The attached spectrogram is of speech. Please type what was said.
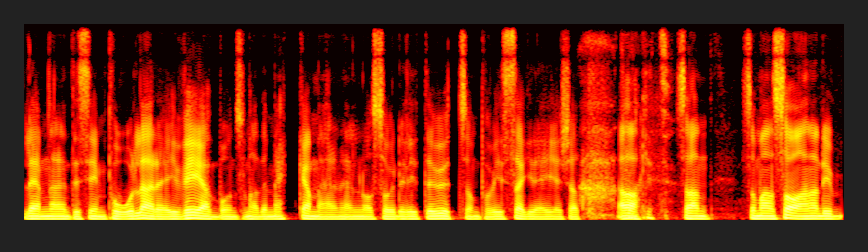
lämnat den till sin polare i vedbon som hade meckat med den eller något, såg det lite ut som på vissa grejer. Så, att, ja, tråkigt. så han, som han sa, han hade ju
